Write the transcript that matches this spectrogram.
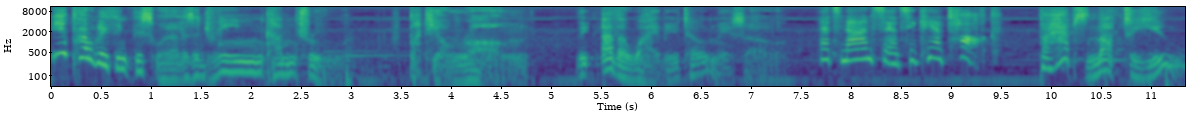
You probably think this world is a dream come true. But you're wrong. The other Wybie told me so. That's nonsense. He can't talk. Perhaps not to you.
